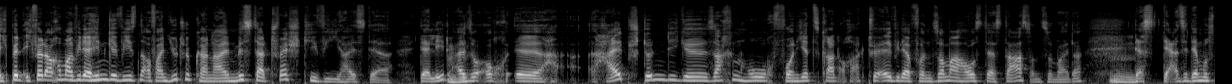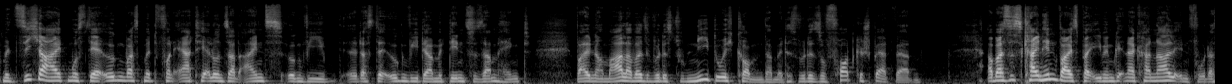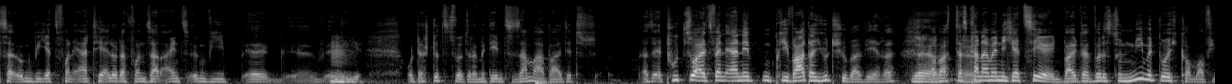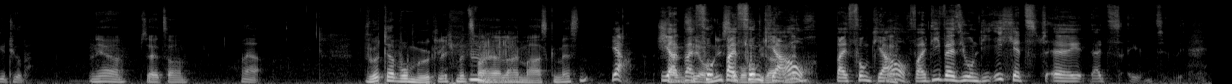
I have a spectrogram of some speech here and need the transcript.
Ich, bin, ich werde auch immer wieder hingewiesen auf einen YouTube-Kanal, Mr. Trash TV heißt der. Der lädt also auch äh, ha- halbstündige Sachen hoch, von jetzt gerade auch aktuell wieder von Sommerhaus der Stars und so weiter. Das, der, also der muss mit Sicherheit, muss der irgendwas mit von RTL und Sat1 irgendwie, äh, dass der irgendwie da mit denen zusammenhängt. Weil normalerweise würdest du nie durchkommen damit. Es würde sofort gesperrt werden. Aber es ist kein Hinweis bei ihm in der Kanalinfo, dass er irgendwie jetzt von RTL oder von Sat1 irgendwie, äh, äh, irgendwie unterstützt wird oder mit denen zusammenarbeitet. Also er tut so, als wenn er ne- ein privater YouTuber wäre. Ja, aber das ja. kann er mir nicht erzählen, weil da würdest du nie mit durchkommen auf YouTube. Ja, seltsam. Ja. Wird da womöglich mit zweierlei Maß gemessen? Ja, ja bei, Funk, nächste bei Funk ja auch. Bei Funk ja, Ja. auch, weil die Version, die ich jetzt äh, als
